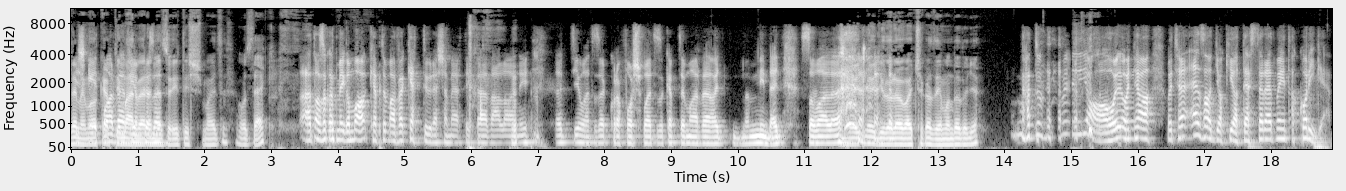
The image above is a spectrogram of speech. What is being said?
Remélem és két a Marvel, Marvel film rendezőit is majd hozzák. Hát azokat még a Captain Marvel kettőre sem merték felvállalni. Hát jó, hát ez akkora fos volt ez a Captain Marvel, hogy mindegy. Szóval... Nőgyűlölő vagy, csak azért mondod, ugye? Hát, ja, hogyha, hogyha ez adja ki a teszteredményt, akkor igen.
